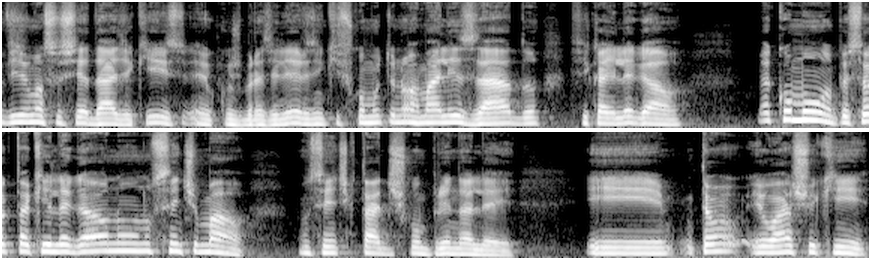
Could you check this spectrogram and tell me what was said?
vive uma sociedade aqui eh, com os brasileiros em que ficou muito normalizado ficar ilegal. É comum, a pessoa que está aqui ilegal não, não se sente mal, não sente que está descumprindo a lei. E então eu acho que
